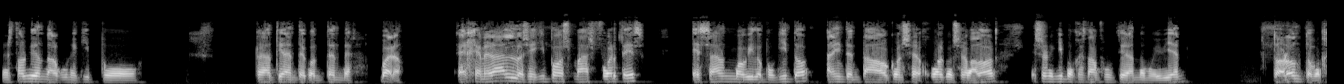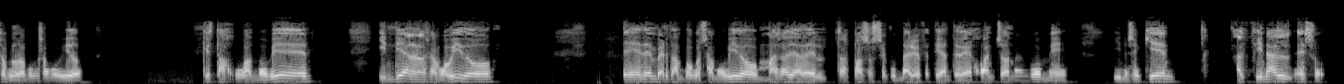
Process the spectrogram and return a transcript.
Me está olvidando algún equipo relativamente contender. Bueno, en general, los equipos más fuertes se han movido poquito, han intentado jugar conservador. Son equipos que están funcionando muy bien. Toronto, por ejemplo, tampoco se ha movido, que está jugando bien. Indiana no se ha movido. Eh, Denver tampoco se ha movido, más allá del traspaso secundario, efectivamente, de Juancho Gómez y no sé quién. Al final, eso,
